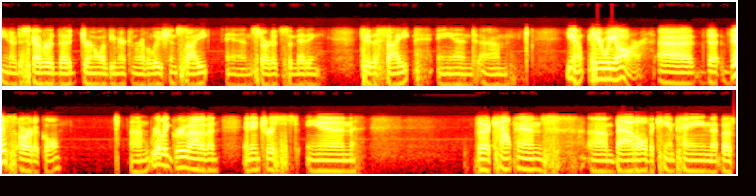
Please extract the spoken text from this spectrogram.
you know, discovered the Journal of the American Revolution site and started submitting to the site. And, um, you know, here we are. Uh, the, this article um, really grew out of an, an interest in the Cowpens um, battle, the campaign that both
